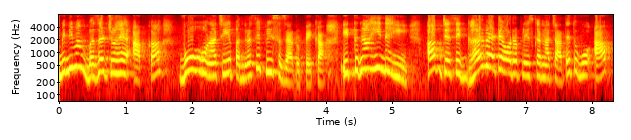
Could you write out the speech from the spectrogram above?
मिनिमम बजट जो है आपका, वो होना चाहिए पंद्रह से बीस हज़ार रुपये का। इतना ही नहीं। अब जैसे घर बैठे ऑर्डर प्लेस करना चाहते हैं तो वो आप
